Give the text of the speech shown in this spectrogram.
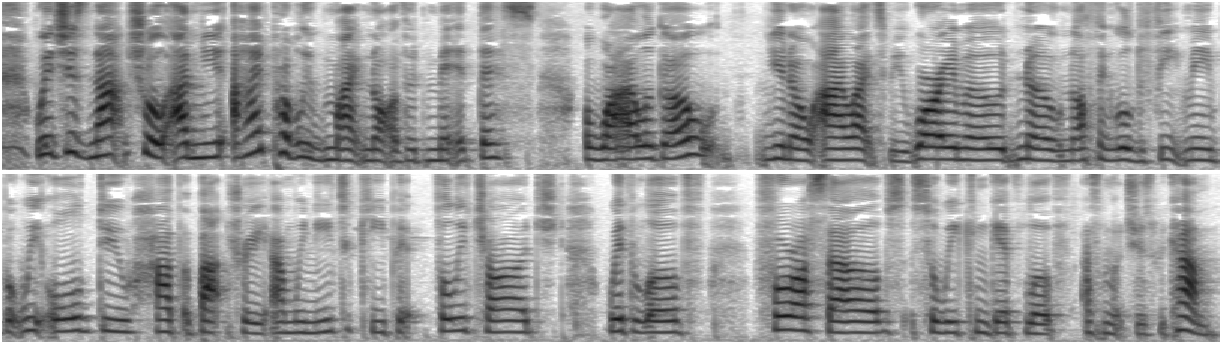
which is natural. And I probably might not have admitted this a while ago. You know, I like to be warrior mode. No, nothing will defeat me. But we all do have a battery and we need to keep it fully charged with love for ourselves so we can give love as much as we can.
